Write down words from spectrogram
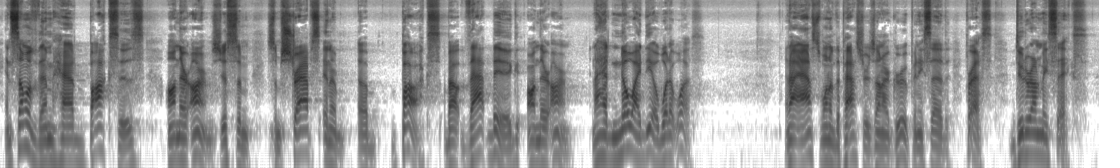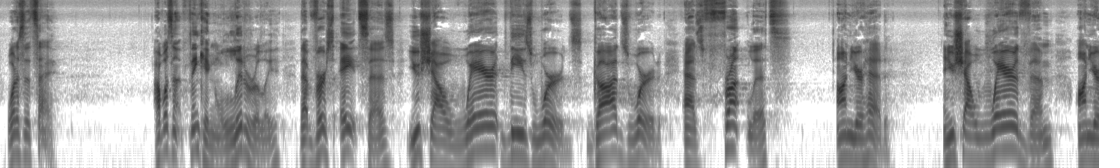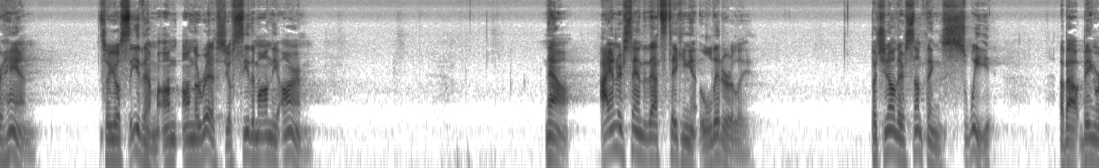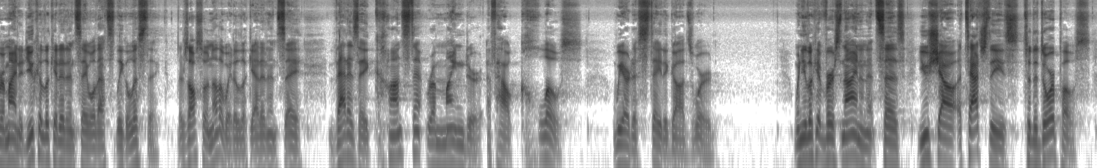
And some of them had boxes on their arms, just some, some straps and a, a box about that big on their arm. And I had no idea what it was. And I asked one of the pastors on our group, and he said, Press, Deuteronomy 6, what does it say? I wasn't thinking literally, that verse 8 says, You shall wear these words, God's word, as frontlets on your head, and you shall wear them on your hand. So you'll see them on, on the wrist, you'll see them on the arm. Now, I understand that that's taking it literally. But you know, there's something sweet about being reminded. You could look at it and say, well, that's legalistic. There's also another way to look at it and say, that is a constant reminder of how close we are to stay to God's word. When you look at verse 9 and it says, You shall attach these to the doorposts.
